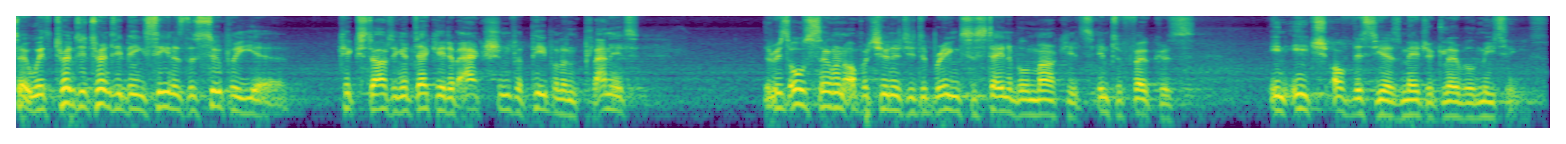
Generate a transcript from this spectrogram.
So with 2020 being seen as the super year, kickstarting a decade of action for people and planet, there is also an opportunity to bring sustainable markets into focus in each of this year's major global meetings.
